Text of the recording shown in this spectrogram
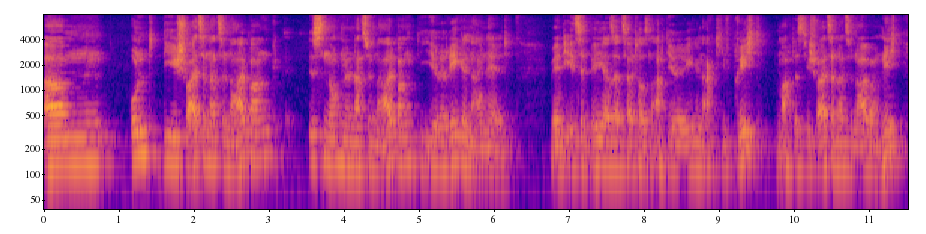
Ähm, und die Schweizer Nationalbank ist noch eine Nationalbank, die ihre Regeln einhält. Während die EZB ja seit 2008 ihre Regeln aktiv bricht, macht es die Schweizer Nationalbank nicht,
